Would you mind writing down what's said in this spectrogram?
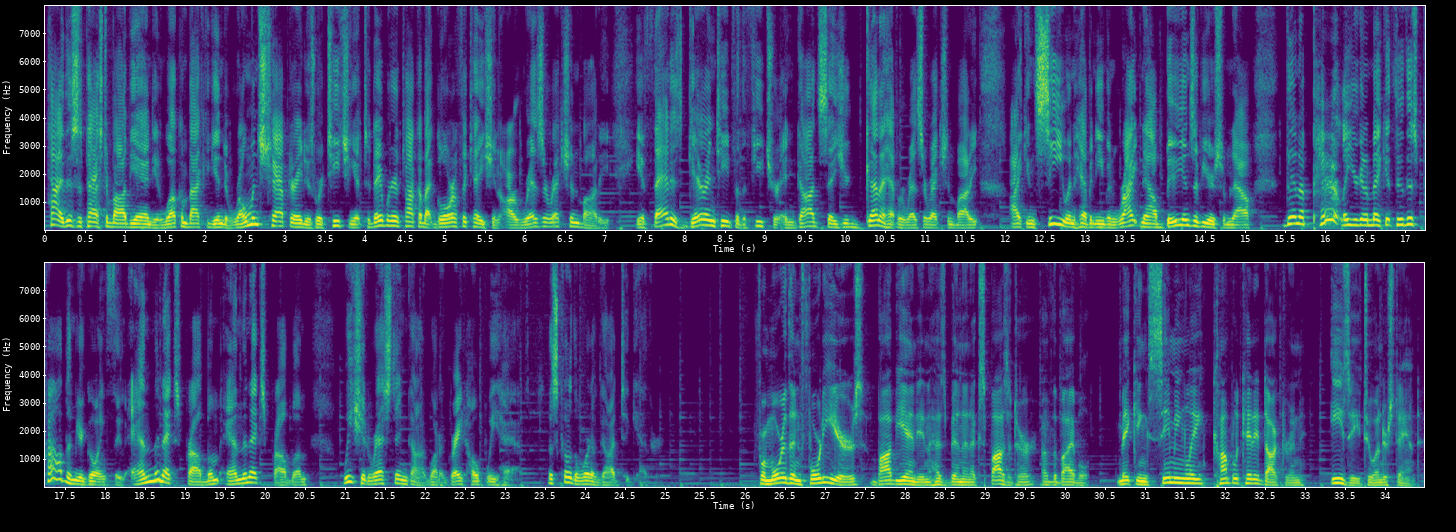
Hi, this is Pastor Bob Yandian, and welcome back again to Romans chapter 8 as we're teaching it. Today we're going to talk about glorification, our resurrection body. If that is guaranteed for the future and God says you're going to have a resurrection body, I can see you in heaven even right now, billions of years from now, then apparently you're going to make it through this problem you're going through and the next problem and the next problem. We should rest in God. What a great hope we have. Let's go to the Word of God together. For more than 40 years, Bob Yandian has been an expositor of the Bible, making seemingly complicated doctrine easy to understand.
